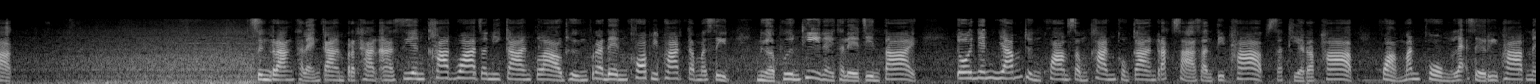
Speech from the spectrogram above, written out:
าค ซึ่งร่างแถลงการประธานอาเซียนคาดว่าจะมีการกล่าวถึงประเด็นข้อพิพาทกรรมสิทธิ์เหนือพื้นที่ในทะเลจีนใต้ โดยเน้นย้ำถึงความสำคัญของการรักษาสันติภาพ เสถียรภาพ ความมั่นคง และเสรีภาพใน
